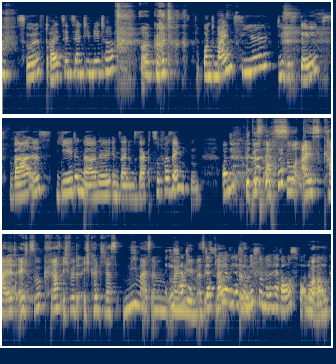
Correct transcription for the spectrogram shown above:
zwölf, dreizehn Zentimeter. Oh Gott. Und mein Ziel dieses Dates war es, jede Nadel in seinem Sack zu versenken. Und Du bist auch so eiskalt, echt so krass. Ich würde, ich könnte das niemals in ich meinem hatte, Leben. Also das ich war glaub, ja wieder für also, mich so eine Herausforderung. Wow.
